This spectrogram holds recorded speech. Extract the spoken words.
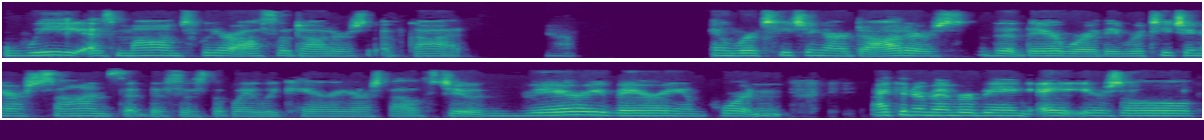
we as moms, we are also daughters of God. Yeah. And we're teaching our daughters that they're worthy. We're teaching our sons that this is the way we carry ourselves too. Very, very important. I can remember being eight years old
